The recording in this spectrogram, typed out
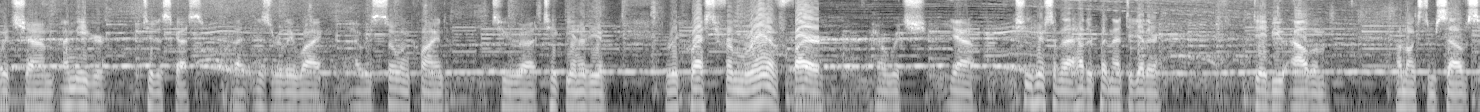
which um, I'm eager to discuss. That is really why I was so inclined to uh, take the interview. A request from Reign of Fire, uh, which, yeah, you should hear some of that, how they're putting that together. Debut album amongst themselves.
